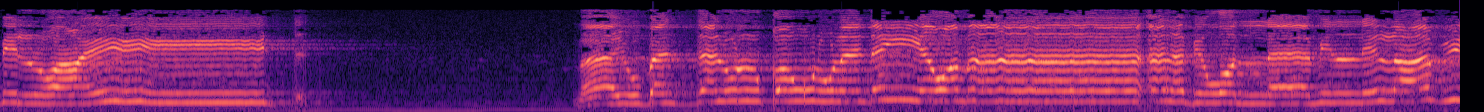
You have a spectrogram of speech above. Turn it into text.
بالوعيد. ما يبدل القول لدي وما أنا بظلام للعبيد.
